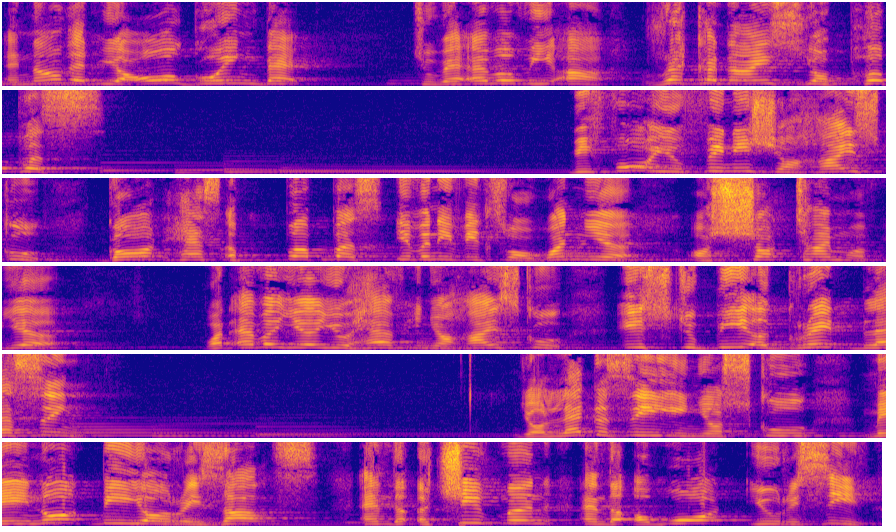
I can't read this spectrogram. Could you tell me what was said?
and now that we are all going back to wherever we are, recognize your purpose. Before you finish your high school, God has a purpose, even if it's for one year or short time of year. Whatever year you have in your high school is to be a great blessing. Your legacy in your school may not be your results and the achievement and the award you receive,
